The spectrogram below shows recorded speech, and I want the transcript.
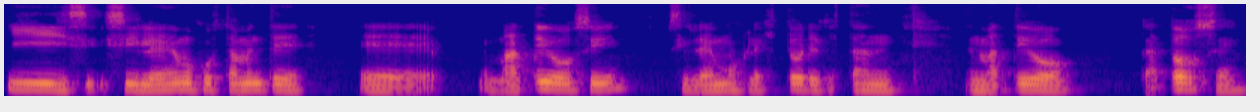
Y si, leemos justamente eh, Mateo, ¿sí? Si leemos la historia que está en Mateo 14,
